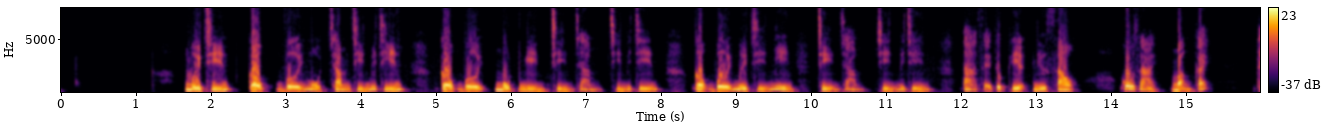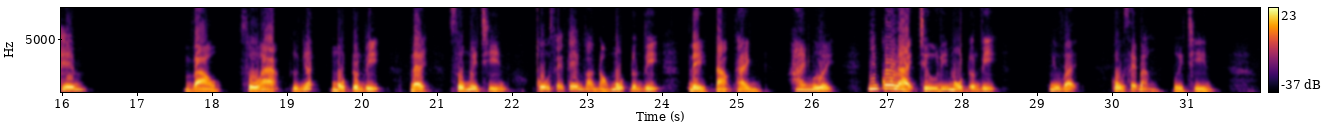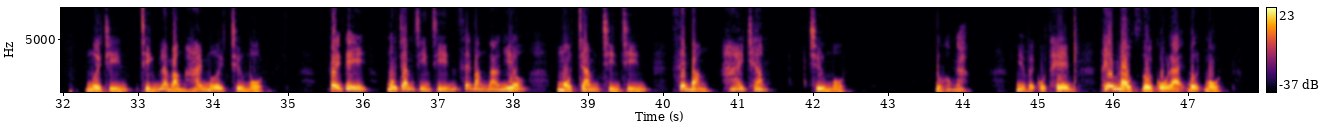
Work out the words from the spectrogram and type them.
19 cộng với 199 cộng với 1999 cộng với 19.999 ta sẽ thực hiện như sau. Cô giải bằng cách thêm vào số hạng thứ nhất một đơn vị. Đây, số 19 cô sẽ thêm vào nó một đơn vị để tạo thành 20. Nhưng cô lại trừ đi một đơn vị. Như vậy, cô sẽ bằng 19. 19 chính là bằng 20 trừ 1. Vậy thì 199 sẽ bằng bao nhiêu? 199 sẽ bằng 200 trừ 1. Đúng không nào? Như vậy cô thêm, thêm một rồi cô lại bớt một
